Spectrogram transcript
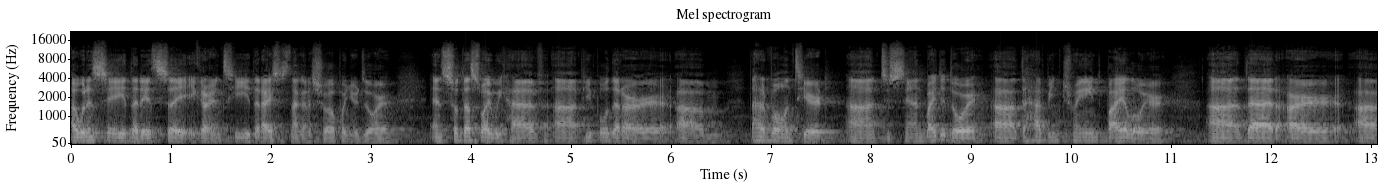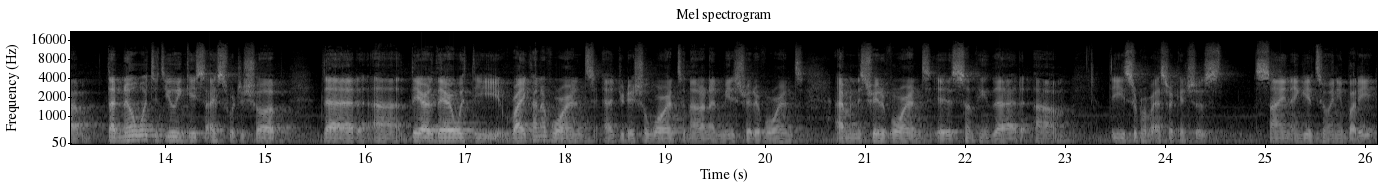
I wouldn't say that it's a, a guarantee that ICE is not going to show up on your door. And so that's why we have uh, people that are um, that have volunteered uh, to stand by the door, uh, that have been trained by a lawyer, uh, that are um, that know what to do in case ICE were to show up. That uh, they are there with the right kind of warrant, a judicial warrant, and not an administrative warrant. Administrative warrant is something that um, the supervisor can just sign and give to anybody.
